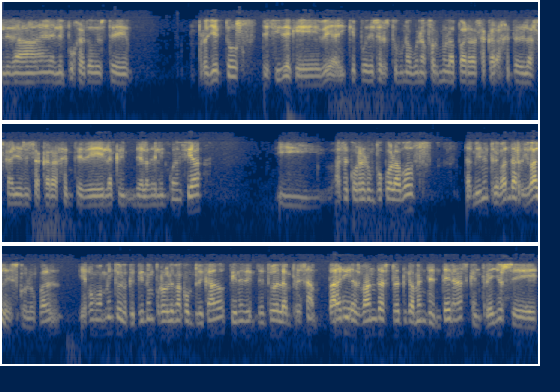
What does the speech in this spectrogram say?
le da el empuje a todo este proyecto, decide que vea y que puede ser esto una buena fórmula para sacar a gente de las calles y sacar a gente de la, de la delincuencia. Y hace correr un poco la voz también entre bandas rivales, con lo cual llega un momento en el que tiene un problema complicado, tiene de- dentro de la empresa varias bandas prácticamente enteras que entre ellos se,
